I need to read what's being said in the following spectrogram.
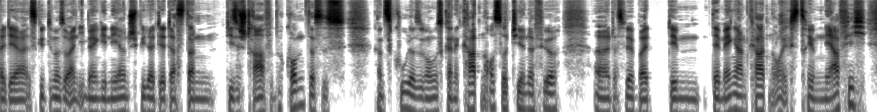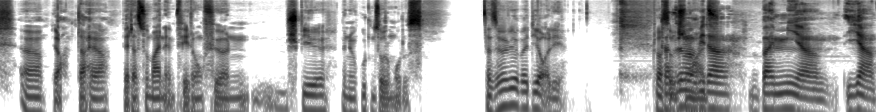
weil der, es gibt immer so einen imaginären Spieler, der das dann, diese Strafe bekommt. Das ist ganz cool. Also man muss keine Karten aussortieren dafür. Äh, das wäre bei dem, der Menge an Karten auch extrem nervig. Äh, ja, daher wäre das so meine Empfehlung für ein Spiel mit einem guten Solo-Modus. Da sind wir wieder bei dir, Olli. Du hast Dann sind wir wieder bei mir. Ja.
